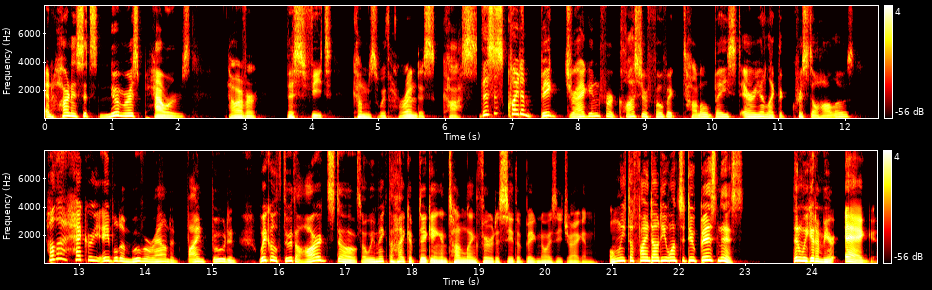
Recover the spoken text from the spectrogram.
and harness its numerous powers. However, this feat comes with horrendous costs. This is quite a big dragon for a claustrophobic tunnel-based area like the Crystal Hollows. How the heck are you able to move around and find food and wiggle through the hard stone? So we make the hike of digging and tunneling through to see the big noisy dragon, only to find out he wants to do business. Then we get a mere egg.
